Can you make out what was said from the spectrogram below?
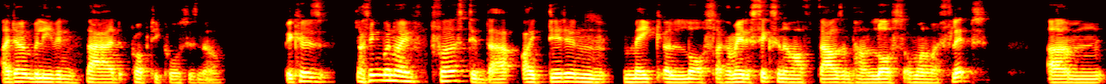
I don't believe in bad property courses now, because I think when I first did that, I didn't make a loss. Like I made a six and a half thousand pound loss on one of my flips. Um,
